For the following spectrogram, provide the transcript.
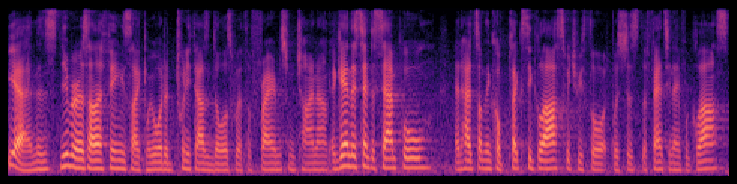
Yeah, and there's numerous other things like we ordered $20,000 worth of frames from China. Again, they sent a sample. It had something called plexiglass, which we thought was just the fancy name for glass.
